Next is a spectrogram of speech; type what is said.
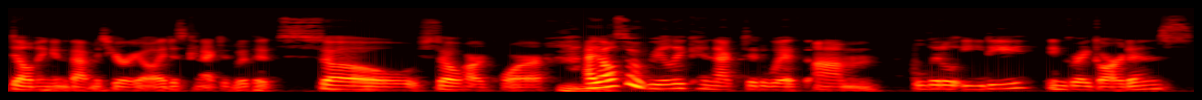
delving into that material. I just connected with it so so hardcore. I also really connected with um Little Edie in Grey Gardens.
